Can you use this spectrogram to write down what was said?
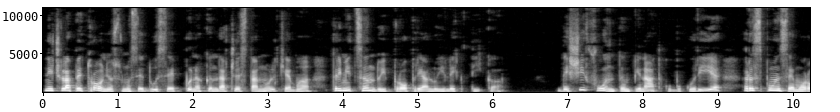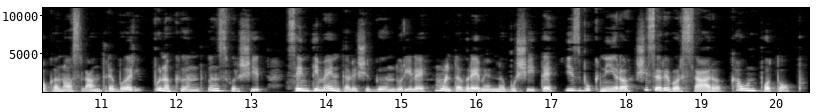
nici la Petronius nu se duse până când acesta nu-l chemă, trimițându-i propria lui lectică. Deși fu întâmpinat cu bucurie, răspunse morocănos la întrebări până când, în sfârșit, sentimentele și gândurile, multă vreme înnăbușite, izbucniră și se revărsară ca un potop.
